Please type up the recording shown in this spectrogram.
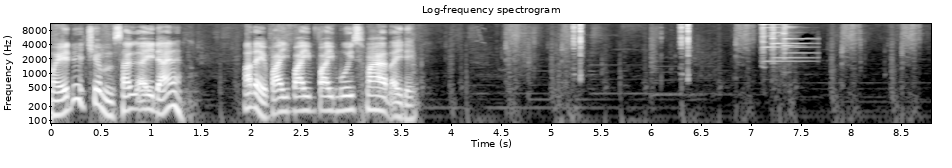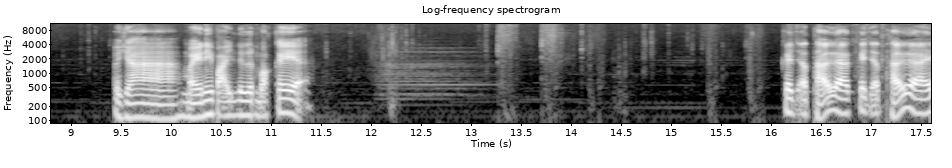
មេដូចជាមិនសូវអីដែរណា អត់ទេវាយវាយវាយមួយស្មើអត់អីទេអាយ៉ាមេនេះវាយលឿនរបស់គេកិច្ចអត់ត្រូវអាកិច្ចអត់ត្រូវហើយ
